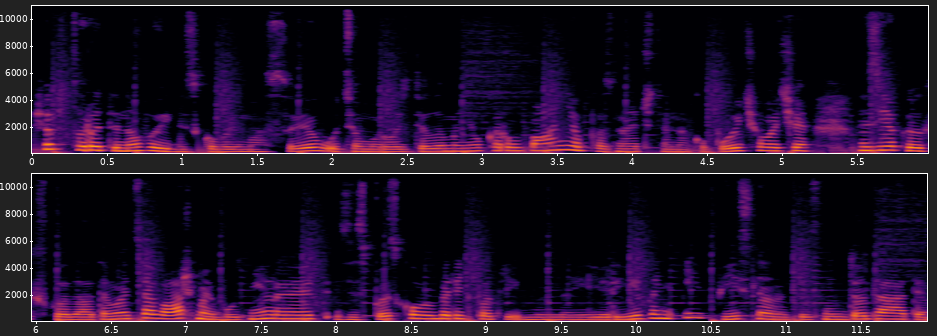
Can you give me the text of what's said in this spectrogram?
Щоб створити новий дисковий масив, у цьому розділі меню керування позначте накопичувачі, з яких складатиметься ваш майбутній рейд. Зі списку виберіть потрібний рівень і після натисніть Додати.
